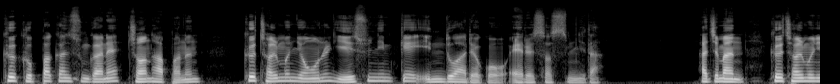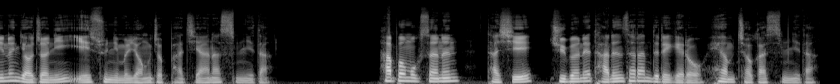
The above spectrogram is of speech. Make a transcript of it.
그 급박한 순간에 전 하퍼는 그 젊은 영혼을 예수님께 인도하려고 애를 썼습니다. 하지만 그 젊은이는 여전히 예수님을 영접하지 않았습니다. 하버 목사는 다시 주변의 다른 사람들에게로 헤엄쳐 갔습니다.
